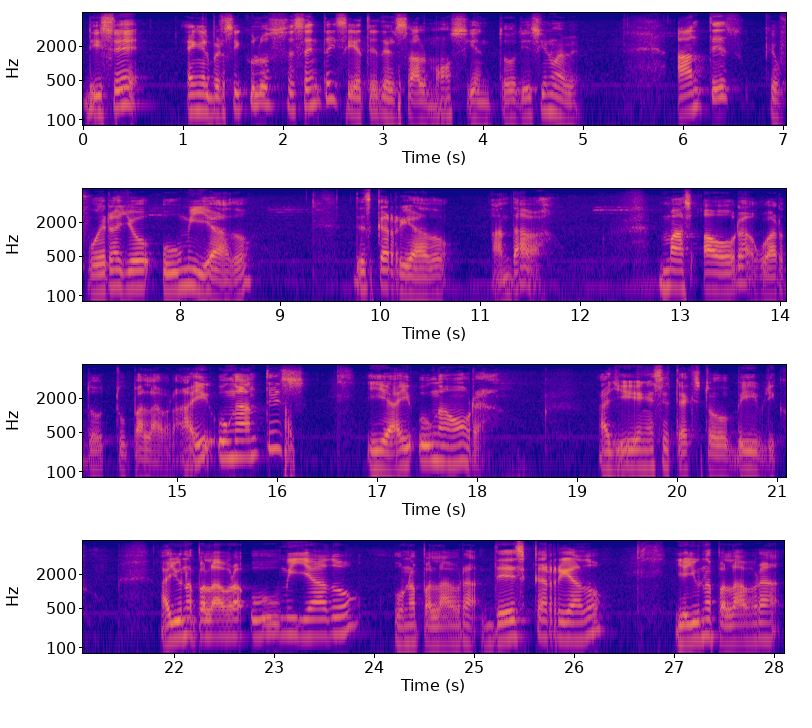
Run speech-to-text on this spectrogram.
Dice en el versículo 67 del Salmo 119, antes que fuera yo humillado, descarriado andaba, mas ahora guardo tu palabra. Hay un antes y hay un ahora allí en ese texto bíblico. Hay una palabra humillado, una palabra descarriado y hay una palabra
